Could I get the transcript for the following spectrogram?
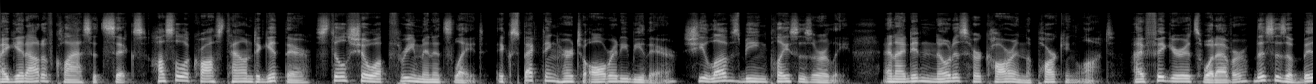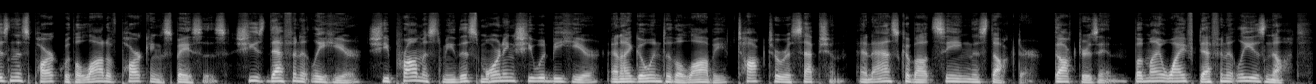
I get out of class at 6, hustle across town to get there, still show up 3 minutes late, expecting her to already be there. She loves being places early, and I didn't notice her car in the parking lot. I figure it's whatever. This is a business park with a lot of parking spaces. She's definitely here. She promised me this morning she would be here, and I go into the lobby, talk to reception, and ask about seeing this doctor. Doctor's in, but my wife definitely is not.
